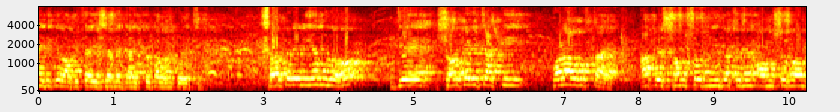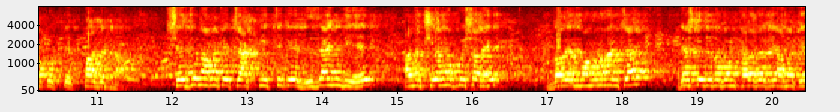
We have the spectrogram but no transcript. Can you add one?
মেডিকেল অফিসার হিসাবে দায়িত্ব পালন করেছি। সরকারি নিয়ম হলো যে সরকারি চাকরি করা অবস্থায় আপনি সংসদ নির্বাচনে অংশগ্রহণ করতে পারবেন না। সেজন্য আমাকে চাকরি থেকে রিজাইন দিয়ে আমি ছিয়ানব্বই সালে দলের মনোনয়ন চাই। দেশটিতে বেগম খালেদা জিয়া আমাকে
